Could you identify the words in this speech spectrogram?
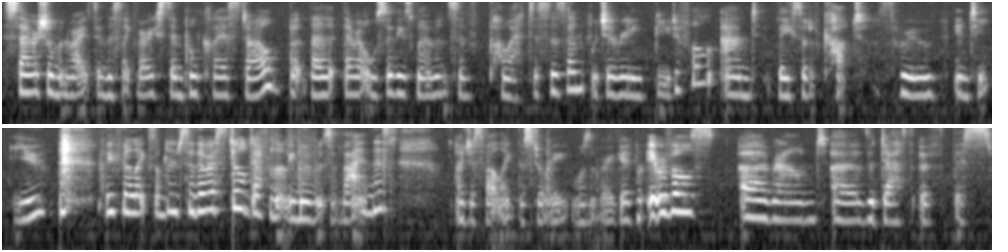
Sarah Schulman writes in this like very simple, clear style, but there, there are also these moments of poeticism which are really beautiful and they sort of cut through into you. I feel like sometimes. So there are still definitely moments of that in this. I just felt like the story wasn't very good. It revolves around uh, the death of this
